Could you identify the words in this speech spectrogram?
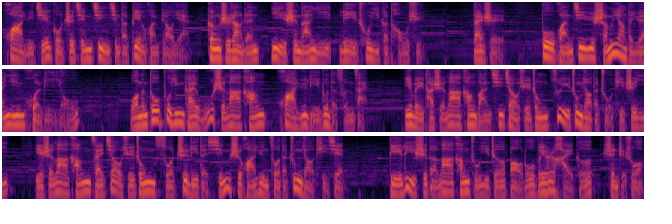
话语结构之间进行的变换表演，更是让人一时难以理出一个头绪。但是，不管基于什么样的原因或理由，我们都不应该无视拉康话语理论的存在，因为它是拉康晚期教学中最重要的主题之一，也是拉康在教学中所致力的形式化运作的重要体现。比利时的拉康主义者保罗·维尔海格甚至说。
